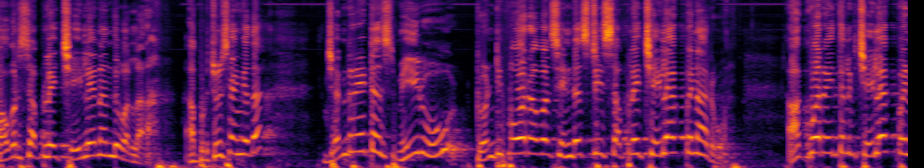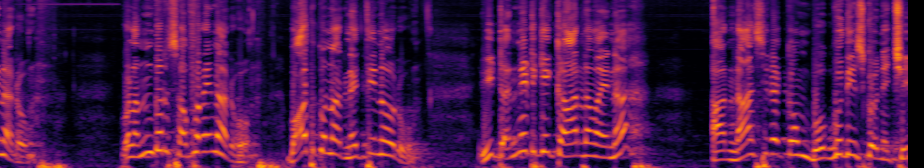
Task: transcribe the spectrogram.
పవర్ సప్లై చేయలేనందువల్ల అప్పుడు చూసాం కదా జనరేటర్స్ మీరు twenty four hours industries supply చేయలేకపోయినారు ఆక్వా రైతులకు చేయలేకపోయినారు వాళ్ళందరూ సఫర్ అయినారు బాదుకున్నారు నెత్తినోరు వీటన్నిటికీ కారణమైన ఆ నాసిరకం బొగ్గు తీసుకొనిచ్చి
